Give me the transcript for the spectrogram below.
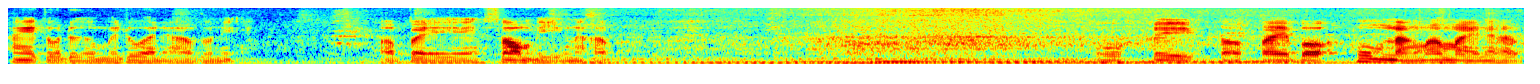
ให้ตัวเดิมไปด้วยนะครับตัวนี้ เอาไปซ่อมเองนะครับ โอเค ต่อไปเบาะหุ้มหนังมาใหม่นะครับ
